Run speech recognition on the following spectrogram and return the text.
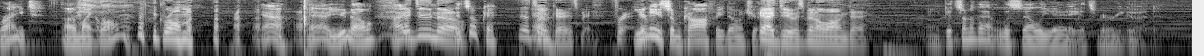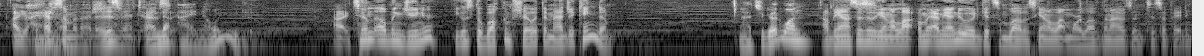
Right. Uh, Mike Rallman. Mike Rollman. yeah. Yeah. You know. I, do know. It's okay. It's yeah. okay. It's for You every- need some coffee, don't you? Yeah, I do. It's been a long day. Yeah, Get some of that Le Cellier. It's very good. I, I have some of that. It is I know, fantastic. I know you do. Uh, Tim Elbing Jr. He goes to the Welcome Show at the Magic Kingdom. That's a good one. I'll be honest, this is getting a lot. I mean, I mean, I knew it would get some love. It's getting a lot more love than I was anticipating.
